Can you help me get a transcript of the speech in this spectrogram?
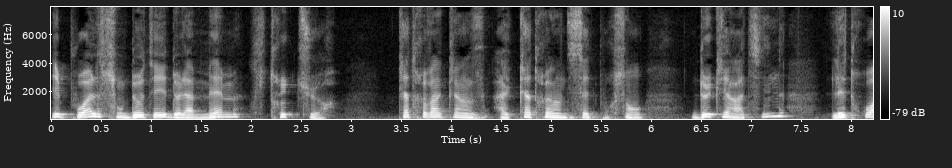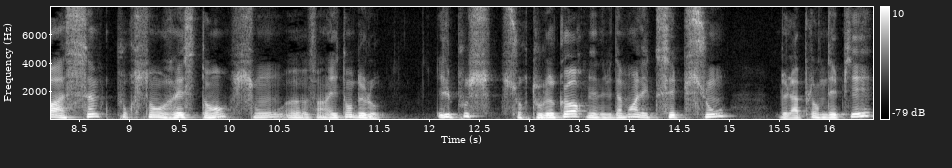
et poils sont dotés de la même structure. 95 à 97% de kératine, les 3 à 5% restants sont euh, étant de l'eau. Ils poussent sur tout le corps, bien évidemment, à l'exception de la plante des pieds,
